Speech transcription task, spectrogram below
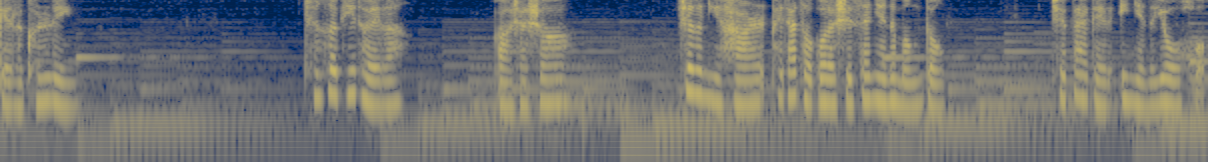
给了昆凌。陈赫劈腿了，网上说，这个女孩陪他走过了十三年的懵懂，却败给了一年的诱惑。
